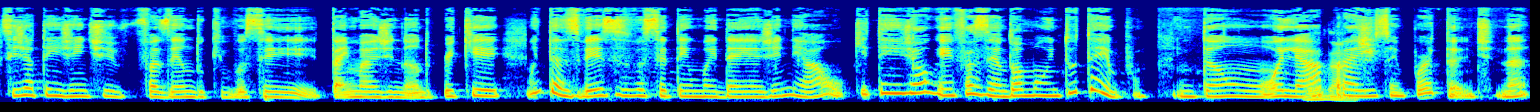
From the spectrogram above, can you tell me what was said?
se já tem gente fazendo o que você está imaginando, porque muitas vezes você tem uma ideia genial que tem já alguém fazendo há muito tempo. Então, olhar para isso é importante, né?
